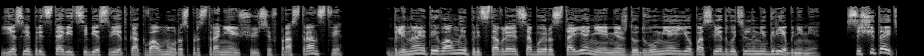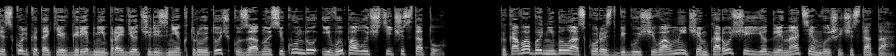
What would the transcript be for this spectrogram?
Если представить себе свет как волну, распространяющуюся в пространстве, длина этой волны представляет собой расстояние между двумя ее последовательными гребнями. Сосчитайте, сколько таких гребней пройдет через некоторую точку за одну секунду, и вы получите частоту. Какова бы ни была скорость бегущей волны, чем короче ее длина, тем выше частота.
